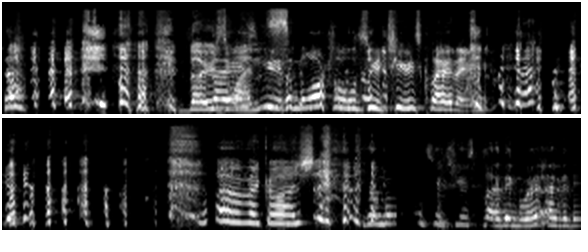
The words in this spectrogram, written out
Those, Those ones. Who, the mortals who choose clothing. oh my gosh. the mortals who choose clothing were over there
